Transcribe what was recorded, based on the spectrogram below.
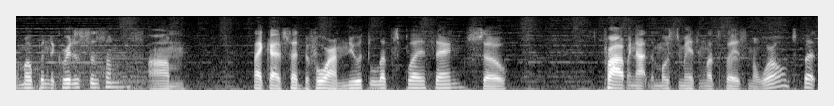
I'm open to criticisms. Um, like I've said before, I'm new at the Let's Play thing, so it's probably not the most amazing Let's Plays in the world, but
